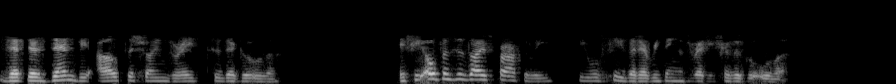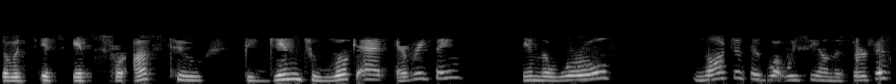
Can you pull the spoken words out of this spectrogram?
That there's then the Alta showing great to the Geula. If he opens his eyes properly, he will see that everything is ready for the Geula. So it's, it's, it's for us to begin to look at everything in the world, not just as what we see on the surface,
